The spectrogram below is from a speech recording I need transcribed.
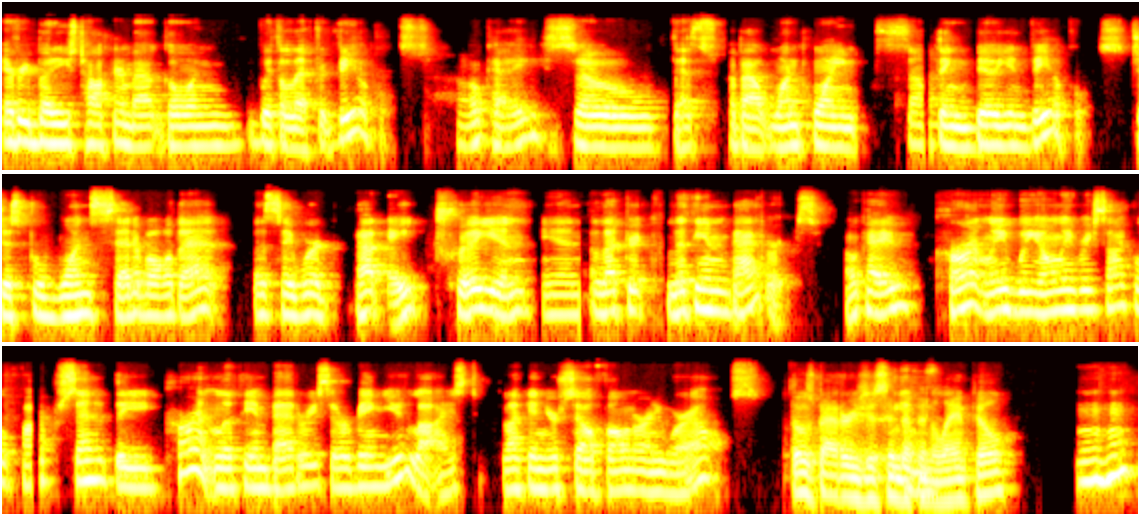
everybody's talking about going with electric vehicles. Okay, so that's about one point something billion vehicles. Just for one set of all that, let's say we're about 8 trillion in electric lithium batteries. Okay, currently we only recycle 5% of the current lithium batteries that are being utilized, like in your cell phone or anywhere else. Those batteries just end up in the landfill? Mm-hmm.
